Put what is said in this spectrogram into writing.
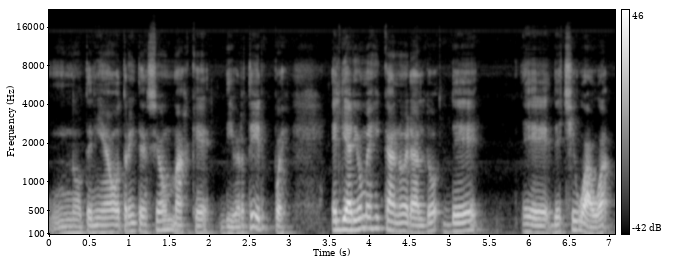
no tenía otra intención más que divertir, pues el diario mexicano Heraldo de, eh, de Chihuahua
